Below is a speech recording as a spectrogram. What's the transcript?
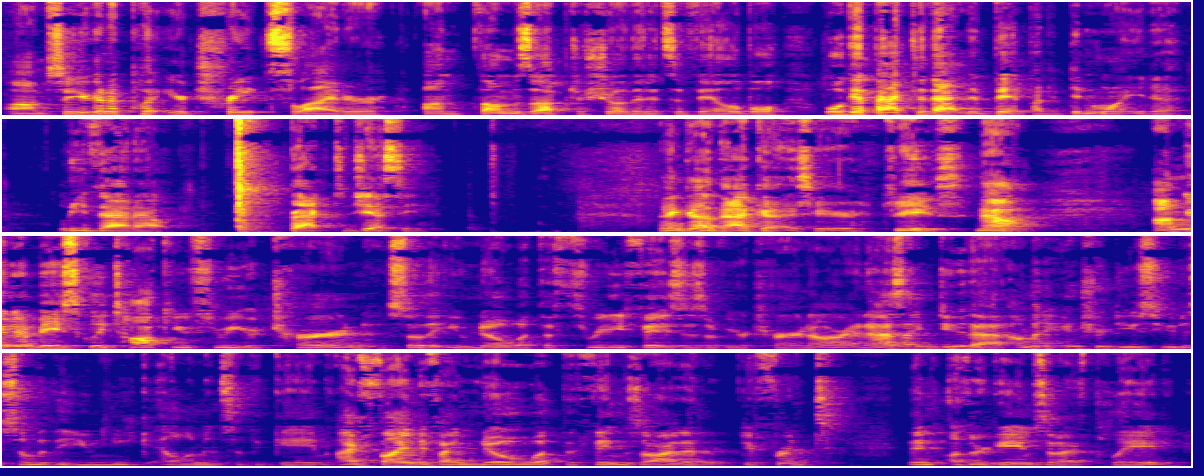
Um, so you're gonna put your trait slider on thumbs up to show that it's available. We'll get back to that in a bit, but I didn't want you to leave that out. Back to Jesse. Thank God that guy's here. Jeez. Now, I'm gonna basically talk you through your turn so that you know what the three phases of your turn are. And as I do that, I'm gonna introduce you to some of the unique elements of the game. I find if I know what the things are that are different than other games that I've played,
